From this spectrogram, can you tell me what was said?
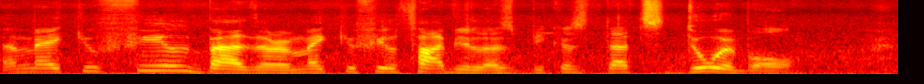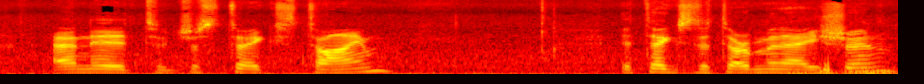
and make you feel better, make you feel fabulous because that's doable and it just takes time. It takes determination.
